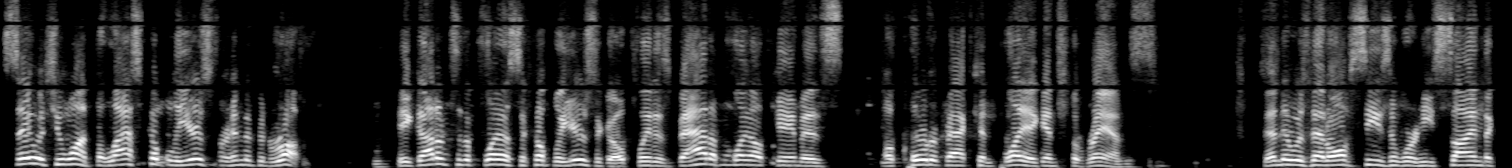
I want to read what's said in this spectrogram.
say what you want. The last couple of years for him have been rough. He got him to the playoffs a couple of years ago, played as bad a playoff game as a quarterback can play against the Rams. Then there was that offseason where he signed the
